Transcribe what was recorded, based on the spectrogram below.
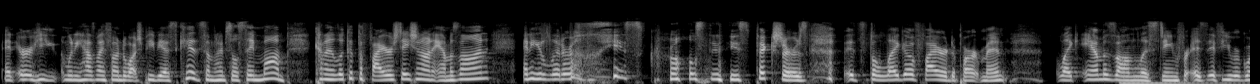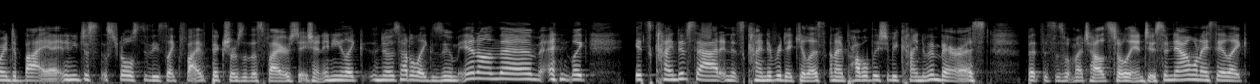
and or he when he has my phone to watch PBS Kids sometimes he'll say mom can I look at the fire station on Amazon and he literally scrolls through these pictures it's the Lego fire department like Amazon listing for as if you were going to buy it and he just scrolls through these like five pictures of this fire station and he like knows how to like zoom in on them and like it's kind of sad and it's kind of ridiculous and I probably should be kind of embarrassed, but this is what my child's totally into. So now when I say like,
